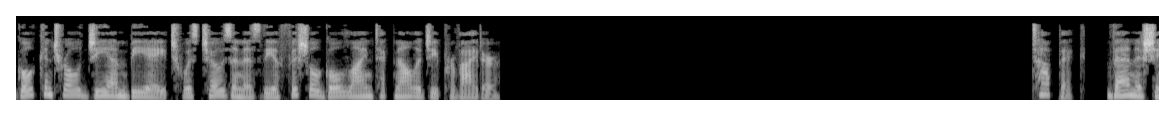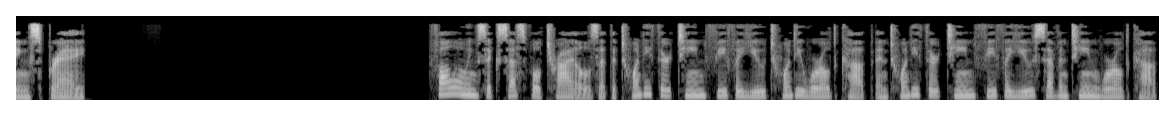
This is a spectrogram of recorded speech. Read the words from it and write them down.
Goal Control GmbH was chosen as the official goal line technology provider. Topic: Vanishing spray. Following successful trials at the 2013 FIFA U20 World Cup and 2013 FIFA U17 World Cup,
